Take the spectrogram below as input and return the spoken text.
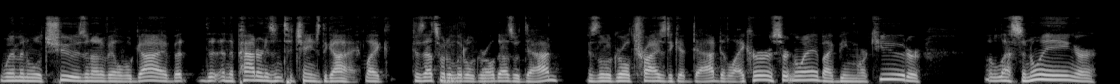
women will choose an unavailable guy, but the, and the pattern isn't to change the guy. Like, cause that's what mm-hmm. a little girl does with dad. Because little girl tries to get dad to like her a certain way by being more cute or less annoying or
